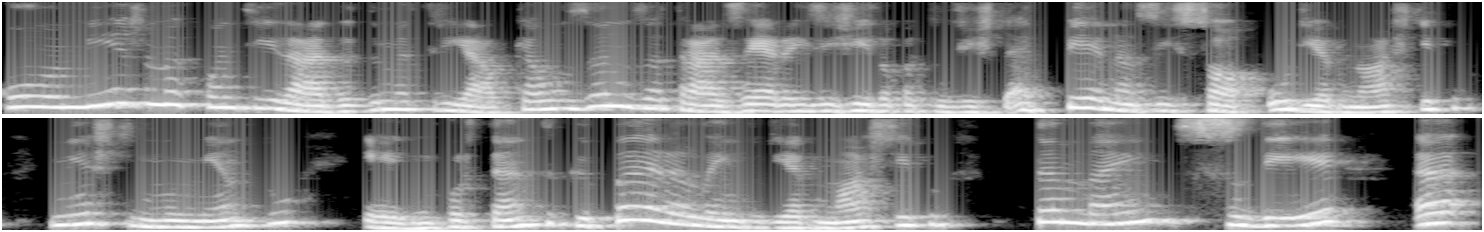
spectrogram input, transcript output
com a mesma quantidade de material que há uns anos atrás era exigido ao patologista apenas e só o diagnóstico, neste momento é importante que, para além do diagnóstico, também se dê a,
